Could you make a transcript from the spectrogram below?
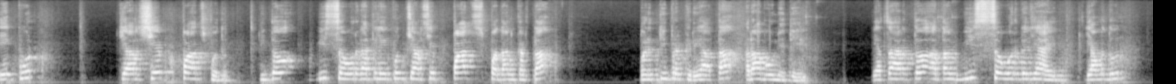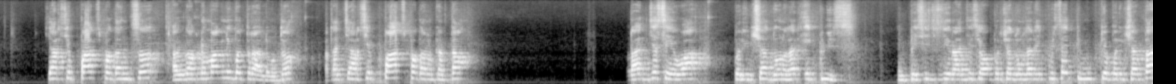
एकूण चारशे पाच पद. तिथं वीस संवर्गातील एकूण चारशे पाच पदांकरता भरती प्रक्रिया आता राबवण्यात येईल याचा अर्थ आता वीस संवर्ग जे आहेत यामधून चारशे पाच पदांचं आयोगाकडे मागणीपत्र आलं होतं. आता चारशे पाच पदांकरता राज्य सेवा परीक्षा दोन हजार एकवीस. एमपीएससीची जी राज्य सेवा परीक्षा दोन हजार एकवीस आहे ती मुख्य परीक्षा आता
